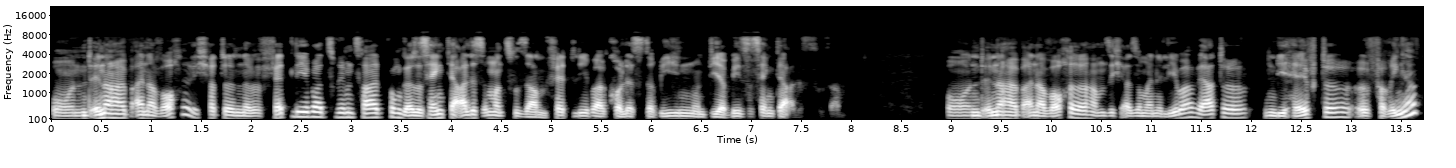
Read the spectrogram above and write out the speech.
Und innerhalb einer Woche, ich hatte eine Fettleber zu dem Zeitpunkt, also es hängt ja alles immer zusammen. Fettleber, Cholesterin und Diabetes hängt ja alles zusammen. Und innerhalb einer Woche haben sich also meine Leberwerte um die Hälfte äh, verringert.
